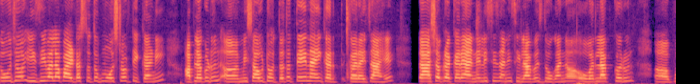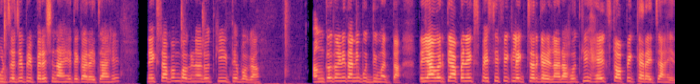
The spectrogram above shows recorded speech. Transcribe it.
तो जो इझीवाला पार्ट असतो तो मोस्ट ऑफ ठिकाणी आपल्याकडून मिस आउट होतं. तर ते नाही कर करायचं आहे. तर अशा प्रकारे ॲनालिसिस आणि सिलेबस दोघांना ओव्हरलॅप करून पुढचं जे प्रिपरेशन आहे ते करायचं आहे. नेक्स्ट आपण बघणार आहोत की इथे बघा अंकगणित आणि बुद्धिमत्ता. तर यावरती आपण एक स्पेसिफिक लेक्चर घेणार आहोत की हेच टॉपिक करायचे आहेत.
